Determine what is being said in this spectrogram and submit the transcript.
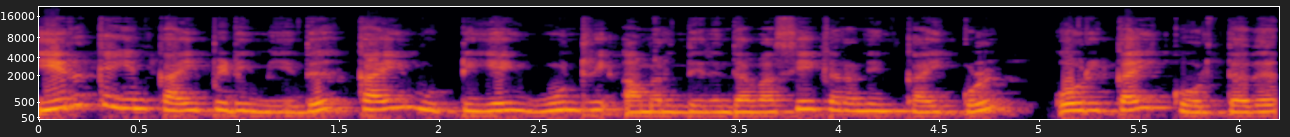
இருக்கையின் கைப்பிடி மீது கை முட்டியை ஊன்றி அமர்ந்திருந்த வசீகரனின் கைக்குள் ஒரு கை கோர்த்தது.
